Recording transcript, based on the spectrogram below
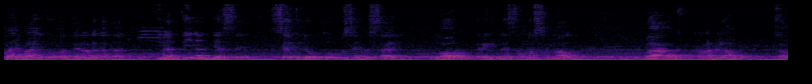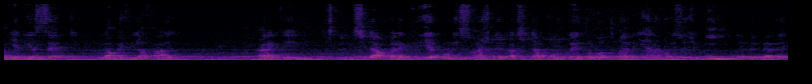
vai vai então tá tendo kata tina tina dia 7 de outubro sempre sai logo peregrinação nacional para Ramelau então dia dia 7 logo que eu falo cara que se dá para criar condições de que se dá completo outro mas há condições mínimas de bebê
